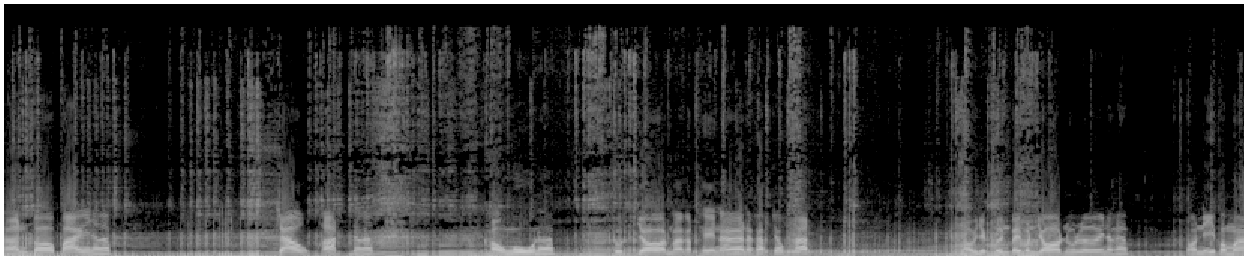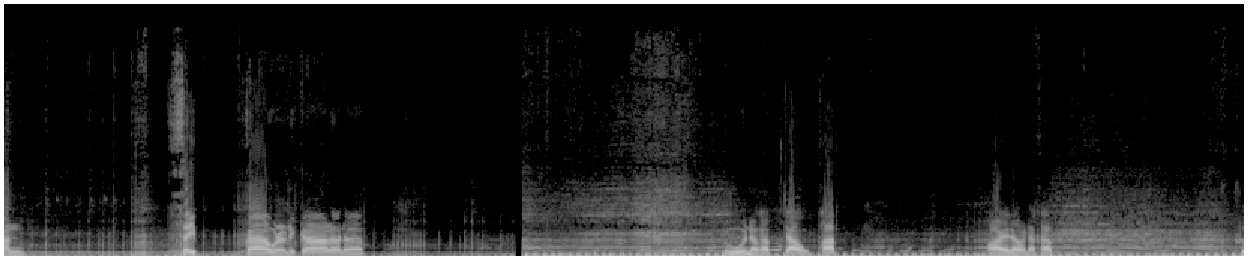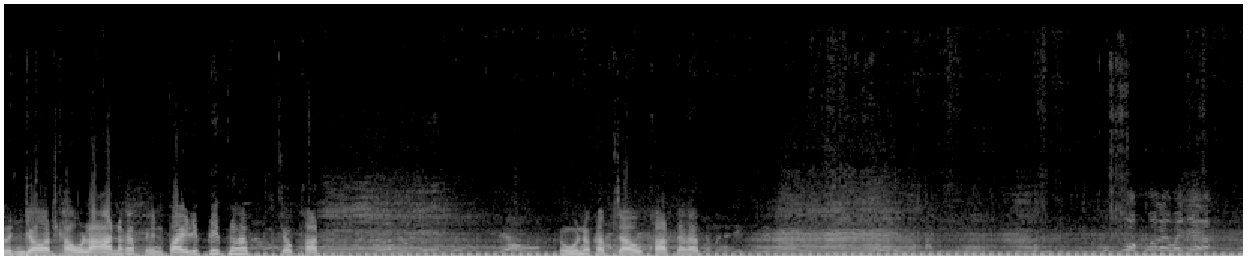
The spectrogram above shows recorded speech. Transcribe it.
หันต่อไปนะครับ เจ้าพัดนะครับ เขางูนะครับ สุดยอดมากระเทนานะครับ เจ้าพัด เราจะขึ้นไปบนยอดนู้นเลยนะครับ ตอนนี้ประมาณสิบเก้านาฬิกาแล้วนะครับ ดูนะครับเจ้าพัด ไปแล้วนะครับ ขึ้นยอดเขาล้านนะครับ เห็นไฟลิบๆนะครับ เจ้าพัดนู่นนะครับ เจ้าพัดนะครับ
